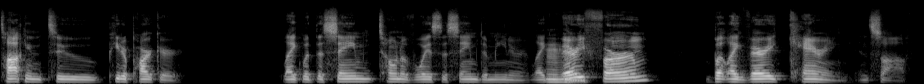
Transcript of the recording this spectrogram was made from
talking to Peter Parker, like with the same tone of voice, the same demeanor, like Mm-hmm. very firm, but like very caring and soft.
